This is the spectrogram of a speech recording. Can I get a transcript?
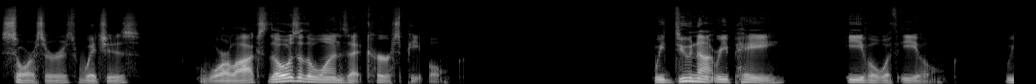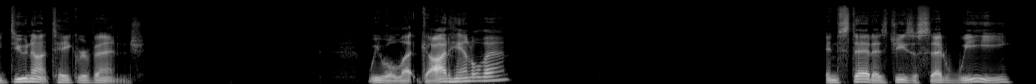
Sorcerers, witches, warlocks. Those are the ones that curse people. We do not repay evil with evil. We do not take revenge. We will let God handle that. Instead, as Jesus said, we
